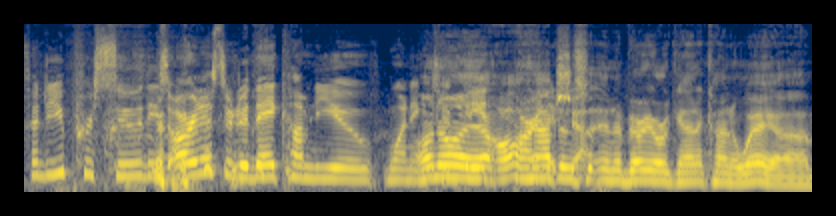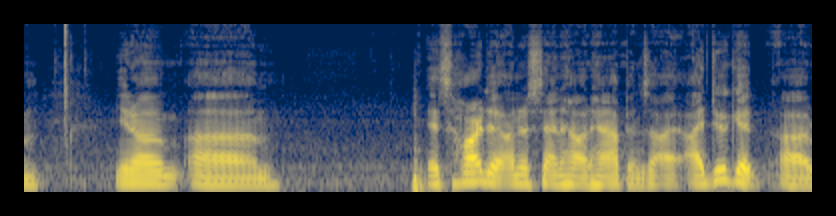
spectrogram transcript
So do you pursue these artists, or do they come to you wanting Oh to no, be it all part of the happens show? in a very organic kind of way. Um, you know, um, it's hard to understand how it happens. I, I do get uh,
